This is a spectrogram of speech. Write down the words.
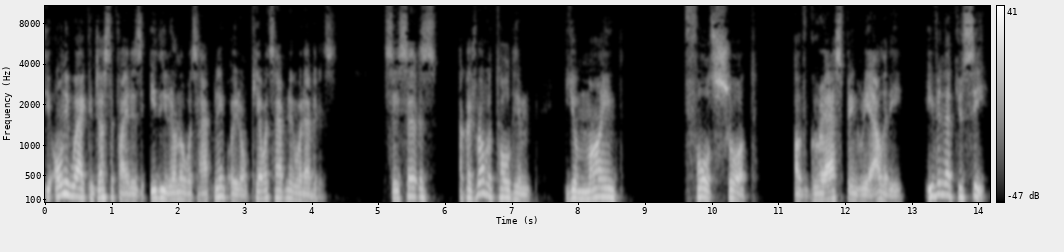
the only way I can justify it is either you don't know what's happening or you don't care what's happening or whatever it is. So he says, Akash told him, your mind falls short of grasping reality, even that you see.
